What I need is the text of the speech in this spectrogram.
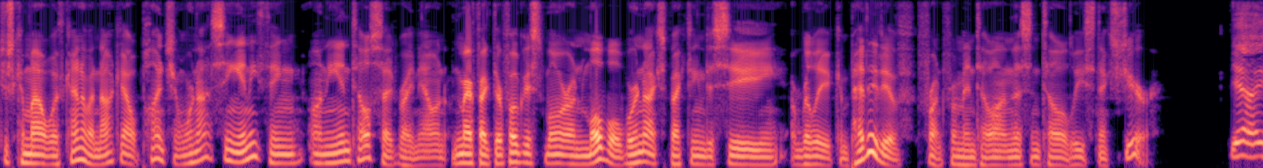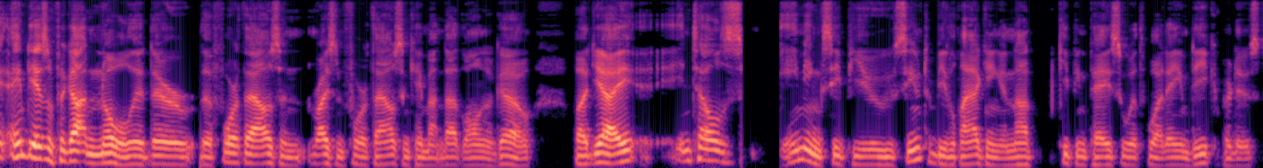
just come out with kind of a knockout punch, and we're not seeing anything on the Intel side right now. And matter of fact, they're focused more on mobile. We're not expecting to see a really a competitive front from Intel on this until at least next year. Yeah, AMD hasn't forgotten Noble. They're, the 4000, Ryzen 4000 came out not long ago. But yeah, Intel's gaming CPU seem to be lagging and not keeping pace with what AMD can produce.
